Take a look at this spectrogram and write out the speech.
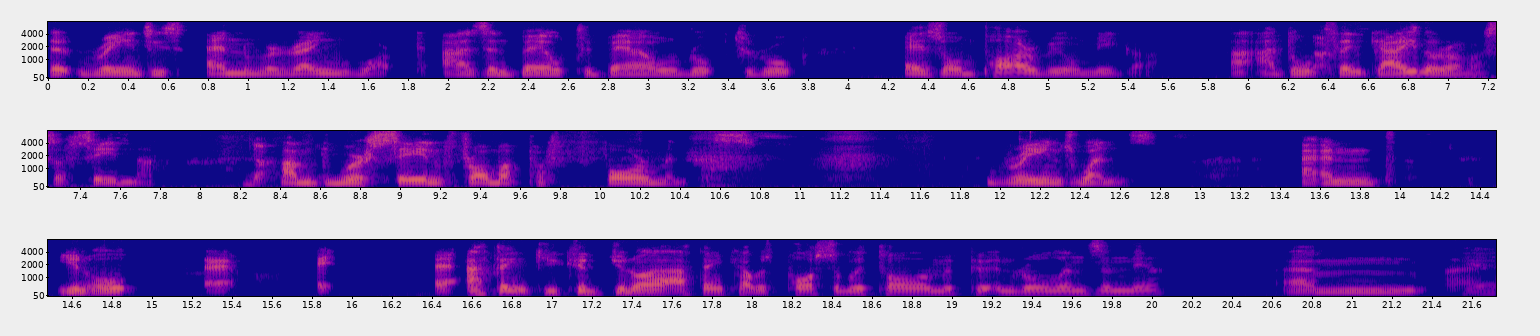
that Reigns' in ring work, as in bell to bell, rope to rope, is on par with Omega. I, I don't think either of us are saying that. No. And we're saying from a performance, Reigns wins. And, you know, I, I, think you could, you know, I think I was possibly taller with putting Rollins in there. Um, yeah.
